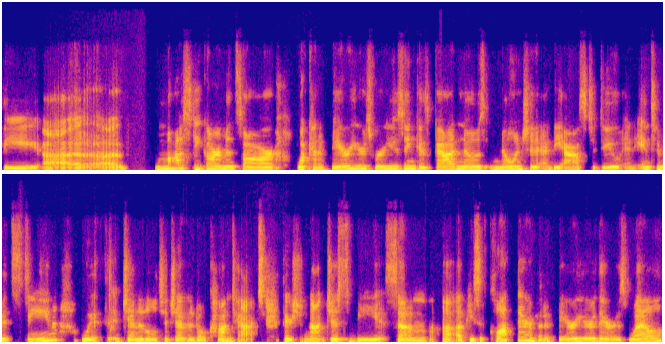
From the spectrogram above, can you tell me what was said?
the uh, modesty garments are, what kind of barriers we're using, because God knows no one should be asked to do an intimate scene with genital to genital contact. There should not just be some uh, a piece of cloth there, but a barrier there as well.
